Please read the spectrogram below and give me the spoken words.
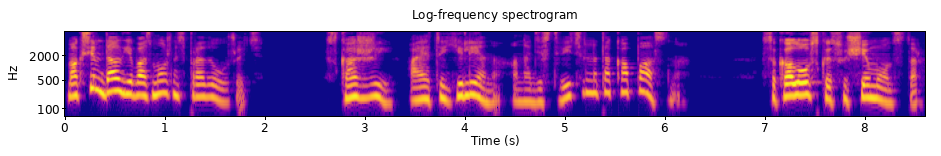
Максим дал ей возможность продолжить. Скажи, а эта Елена, она действительно так опасна? Соколовская сущий монстр.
